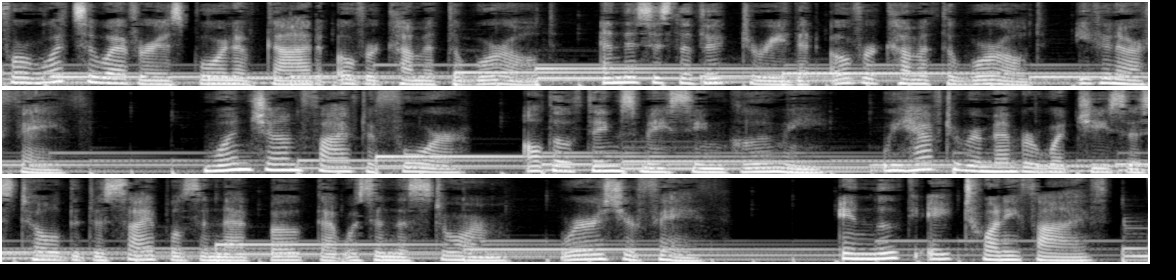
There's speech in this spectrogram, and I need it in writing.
For whatsoever is born of God overcometh the world, and this is the victory that overcometh the world, even our faith. 1 John 5 4 Although things may seem gloomy, we have to remember what Jesus told the disciples in that boat that was in the storm Where is your faith? In Luke 8 25.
